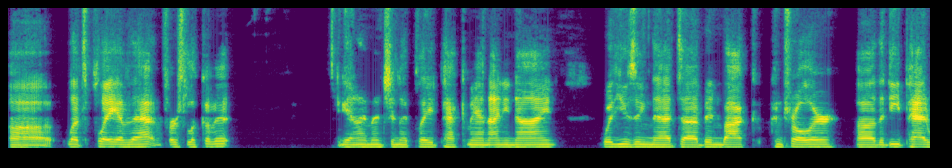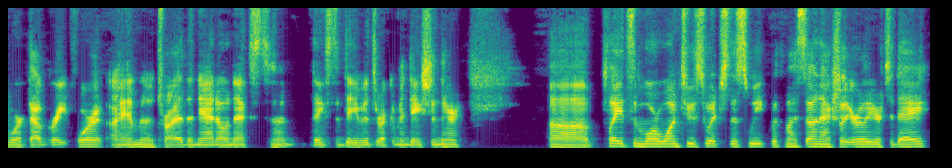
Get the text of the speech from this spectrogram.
uh, let's play of that and first look of it. Again, I mentioned I played Pac-Man 99 with using that uh, Binbok controller. Uh, the D-pad worked out great for it. I am going to try the Nano next, uh, thanks to David's recommendation there. Uh, played some more one-two switch this week with my son actually earlier today.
